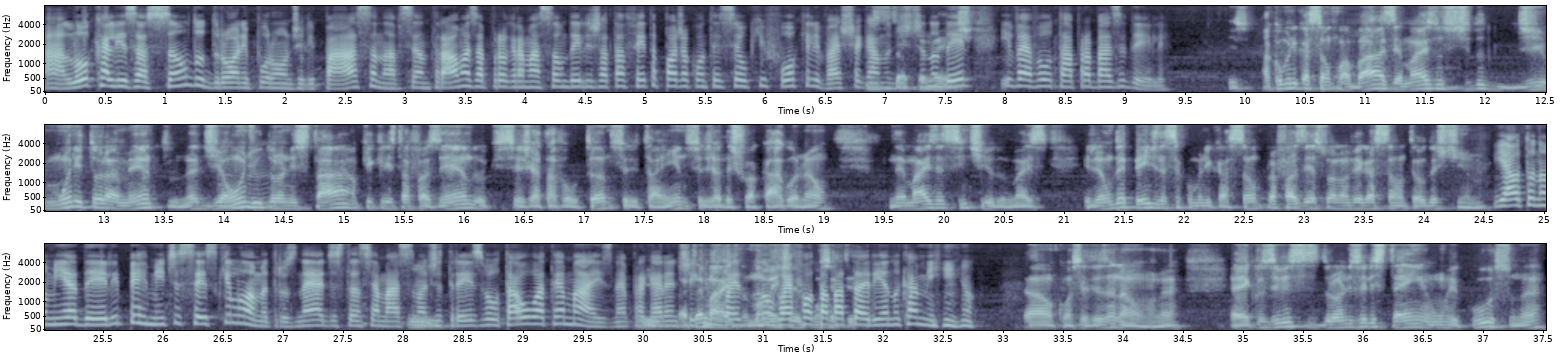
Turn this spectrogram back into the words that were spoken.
a localização do drone por onde ele passa, na central, mas a programação dele já está feita, pode acontecer o que for, que ele vai chegar no destino dele e vai voltar para a base dele. Isso. A comunicação com a base é mais no sentido de monitoramento, né, de uhum. onde o drone está, o que, que ele está fazendo, que se ele já está voltando, se ele está indo, se ele já deixou a carga ou não, né, mais nesse sentido. Mas ele não depende dessa comunicação para fazer a sua navegação até o destino. E a autonomia dele permite 6 quilômetros, né, a distância máxima de 3, voltar ou até mais, né, para garantir que não vai, não vai faltar bateria no caminho. Não, com certeza não, né? É, inclusive esses drones eles têm um recurso, né,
